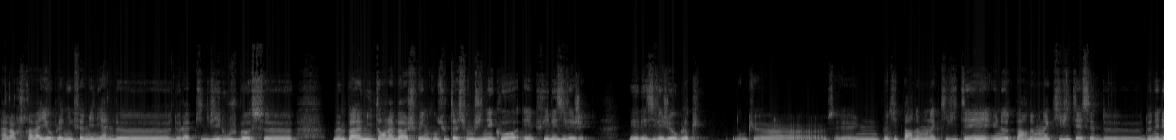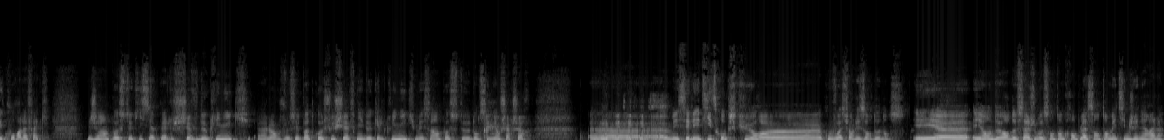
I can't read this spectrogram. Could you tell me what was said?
Alors, je travaille au planning familial de, de la petite ville où je bosse, même pas à mi-temps là-bas. Je fais une consultation de gynéco et puis les IVG. Et les IVG au bloc. Donc, euh, c'est une petite part de mon activité. Une autre part de mon activité, c'est de donner des cours à la fac. J'ai un poste qui s'appelle chef de clinique. Alors, je sais pas de quoi je suis chef ni de quelle clinique, mais c'est un poste d'enseignant-chercheur. Euh, mais c'est les titres obscurs euh, qu'on voit sur les ordonnances. Et, et en dehors de ça, je bosse en tant que remplaçante en médecine générale.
